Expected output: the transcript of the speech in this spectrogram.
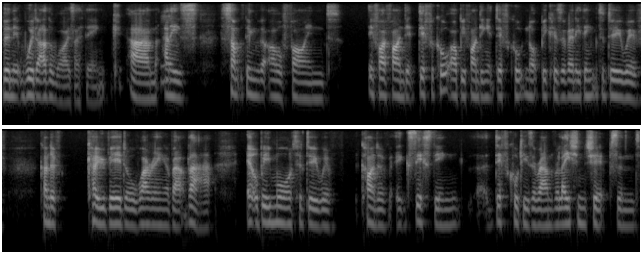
than it would otherwise, I think, um, and is something that I'll find if I find it difficult, I'll be finding it difficult not because of anything to do with kind of COVID or worrying about that. It'll be more to do with kind of existing uh, difficulties around relationships and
